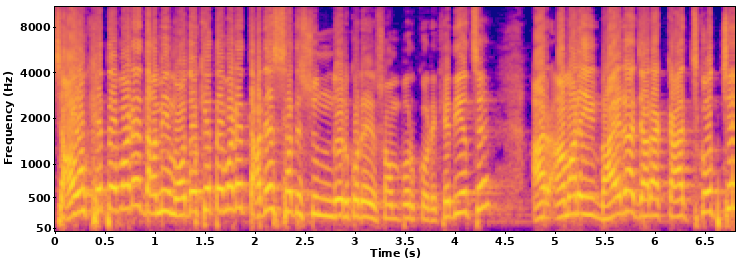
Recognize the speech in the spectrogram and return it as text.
চাও খেতে পারে, দামি মদও খেতে পারে, তাদের সাথে সুন্দর করে সম্পর্ক রেখে দিয়েছে। আর আমার এই ভাইরা যারা কাজ করছে,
